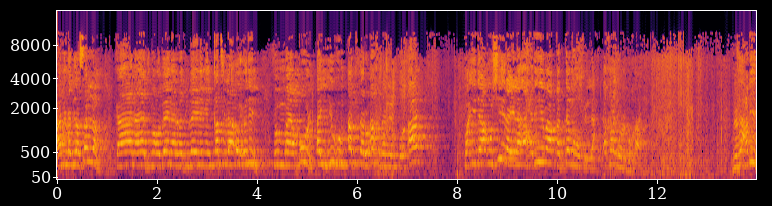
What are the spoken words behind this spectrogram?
أن النبي صلى الله عليه وسلم كان يجمع بين الرجلين من قتل أحد ثم يقول أيهم أكثر أخذا للقرآن؟ فإذا أشير إلى أحدهما قدمه في اللحد. أخرجه البخاري. من الحديث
